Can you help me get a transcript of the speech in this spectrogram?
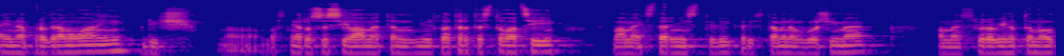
i naprogramovaný, když no, vlastně rozesíláme ten newsletter testovací, máme externí styly, který si tam jenom vložíme, máme surový HTML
